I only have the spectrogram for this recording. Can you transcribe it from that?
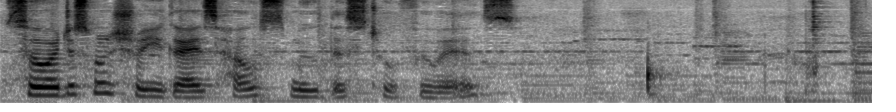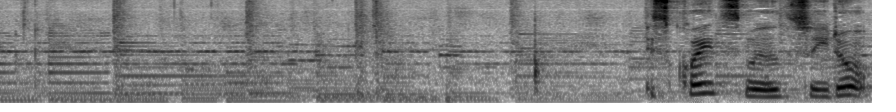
So I just want to show you guys how smooth this tofu is. It's quite smooth, so you don't,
